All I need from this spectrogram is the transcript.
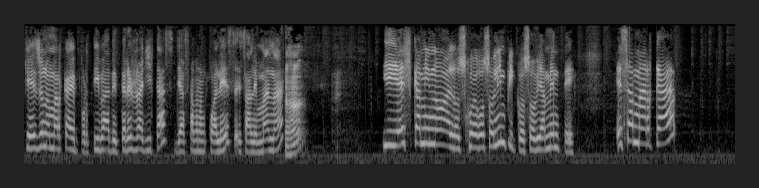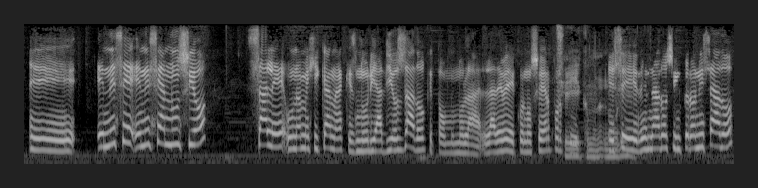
que es de una marca deportiva de tres rayitas, ya sabrán cuál es, es alemana, Ajá. y es camino a los Juegos Olímpicos, obviamente. Esa marca, eh, en, ese, en ese anuncio sale una mexicana que es Nuria Diosdado, que todo el mundo la, la debe de conocer porque Sí, es eh, de nado sincronizado.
